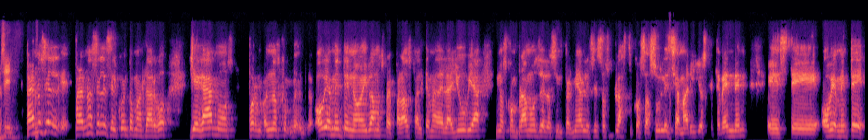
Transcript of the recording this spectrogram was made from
Sí. Para, no para no hacerles el cuento más largo, llegamos, obviamente no íbamos preparados para el tema de la lluvia, nos compramos de los impermeables esos plásticos azules y amarillos que te venden, este, obviamente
